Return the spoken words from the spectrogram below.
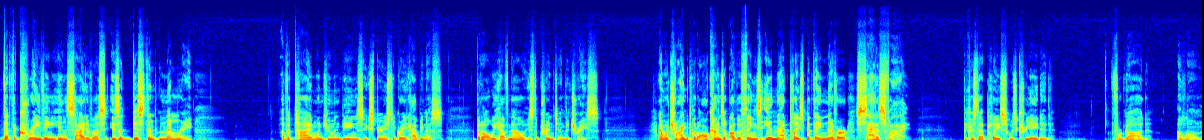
that the craving inside of us is a distant memory of a time when human beings experienced a great happiness, but all we have now is the print and the trace. And we're trying to put all kinds of other things in that place, but they never satisfy because that place was created for God alone.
